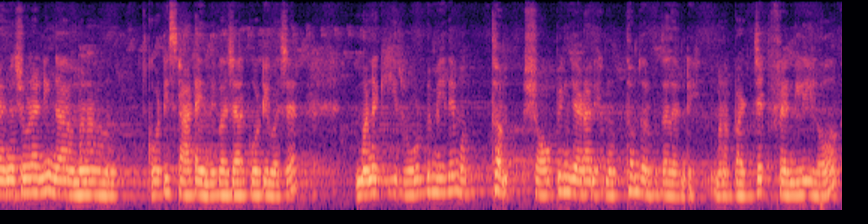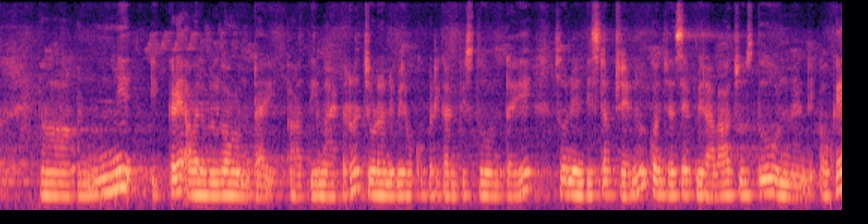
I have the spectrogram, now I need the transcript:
ఇంకా చూడండి ఇంకా మన కోటి స్టార్ట్ అయింది. బజార్ కోటి బజార్. మనకి రోడ్డు మీదే మొత్తం షాపింగ్ చేయడానికి మొత్తం దొరుకుతుందండి. మన బడ్జెట్ ఫ్రెండ్లీలో అన్నీ ఇక్కడే అవైలబుల్గా ఉంటాయి. అది మ్యాటర్. చూడండి మీరు ఒక్కొక్కటి కనిపిస్తూ ఉంటాయి. సో నేను డిస్టర్బ్ చేయను. కొంచెం సేపు మీరు అలా చూస్తూ ఉండండి. ఓకే?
